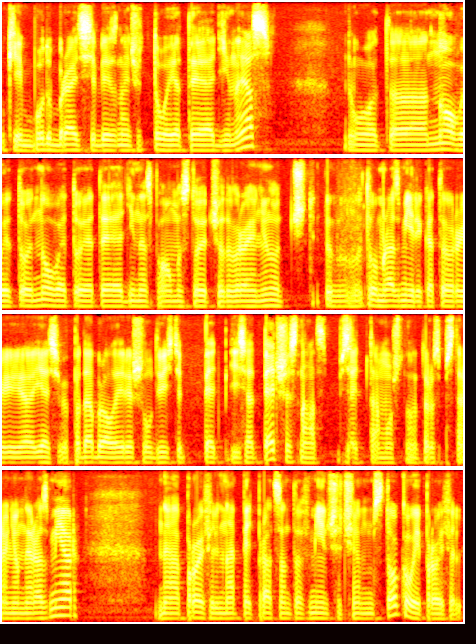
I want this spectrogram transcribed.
окей, буду брать себе, значит, Тоя T1S. Вот, а, новый, то, новая Toyota T1S, по-моему, стоит что-то в районе, ну, в том размере, который я себе подобрал, я решил 205, 55, 16 взять, потому что ну, это распространенный размер. Профиль на 5% меньше, чем стоковый профиль.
